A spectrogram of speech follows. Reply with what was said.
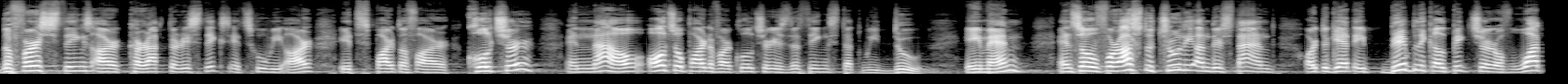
The first things are characteristics. It's who we are. It's part of our culture. And now, also part of our culture is the things that we do. Amen. And so, for us to truly understand or to get a biblical picture of what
